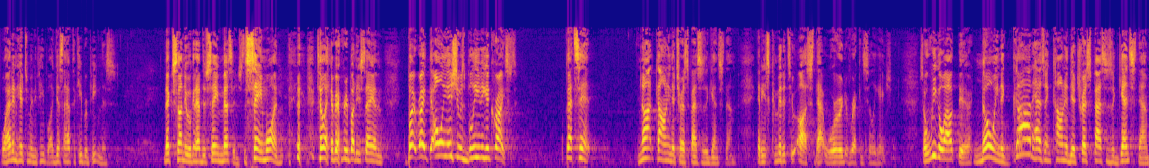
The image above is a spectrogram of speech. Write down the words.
Well, I didn't hear too many people. I guess I have to keep repeating this. Next Sunday, we're going to have the same message, the same one, till I have everybody saying, but right, the only issue is believing in Christ. That's it. Not counting the trespasses against them. And He's committed to us that word of reconciliation. So we go out there knowing that God hasn't counted their trespasses against them,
